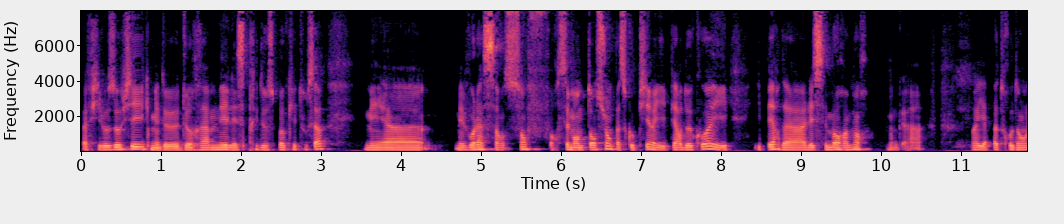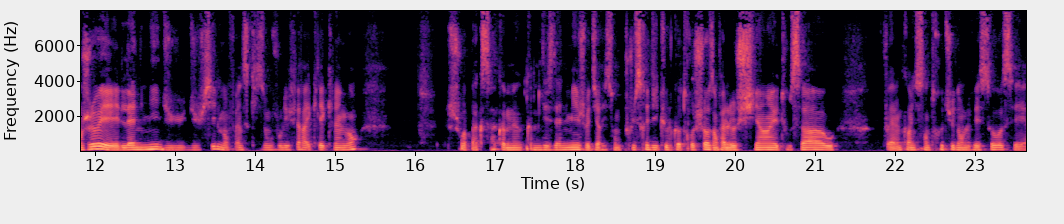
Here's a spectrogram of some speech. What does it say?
pas philosophique, mais de, ramener l'esprit de Spock et tout ça. Mais, euh, mais voilà, sans, forcément de tension, parce qu'au pire, ils perdent quoi? Ils, perdent à laisser mort à mort. Donc, euh, il n'y a pas trop d'enjeu. Et l'ennemi du, film, enfin, ce qu'ils ont voulu faire avec les Klingons, je vois pas que ça comme, comme des ennemis. Je veux dire, ils sont plus ridicules qu'autre chose. Enfin, le chien et tout ça, ou quand ils s'entretuent dans le vaisseau, c'est.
